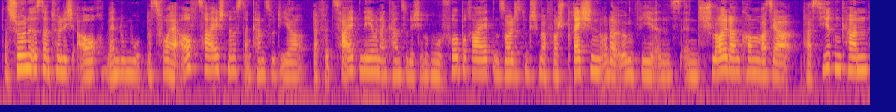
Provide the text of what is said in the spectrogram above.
Das Schöne ist natürlich auch, wenn du das vorher aufzeichnest, dann kannst du dir dafür Zeit nehmen, dann kannst du dich in Ruhe vorbereiten. Solltest du dich mal versprechen oder irgendwie ins, ins Schleudern kommen, was ja passieren kann,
